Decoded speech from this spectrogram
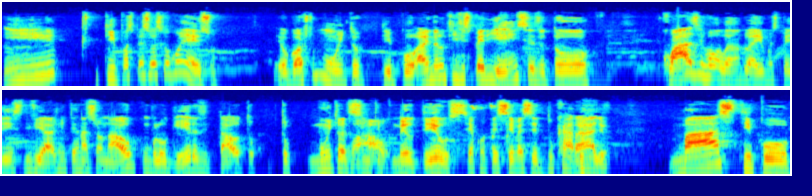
E, tipo, as pessoas que eu conheço. Eu gosto muito. Tipo, ainda não tive experiências, eu tô quase rolando aí uma experiência de viagem internacional com blogueiras e tal. Tô, tô muito assim, tipo, meu Deus, se acontecer vai ser do caralho. Mas, tipo,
